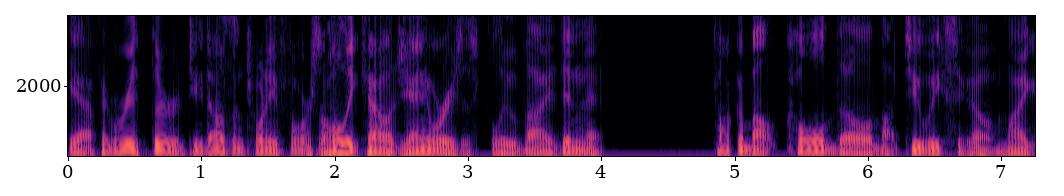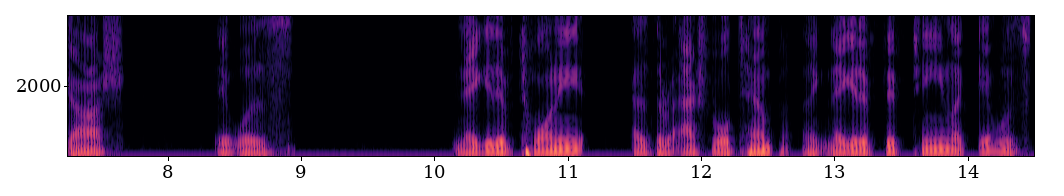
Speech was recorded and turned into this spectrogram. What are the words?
Yeah, February 3rd, 2024. So, holy cow, January just flew by, didn't it? Talk about cold, though, about two weeks ago. My gosh, it was negative 20 as the actual temp. I think negative 15. Like, it was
